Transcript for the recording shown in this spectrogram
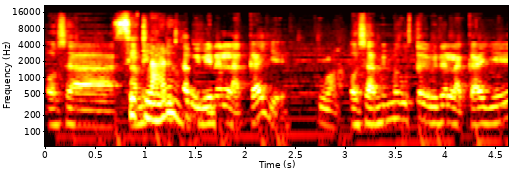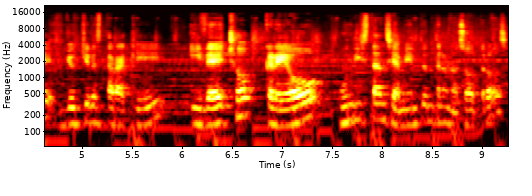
o sea, sí, a mí claro. me gusta vivir en la calle. O sea, a mí me gusta vivir en la calle, yo quiero estar aquí y de hecho creó un distanciamiento entre nosotros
